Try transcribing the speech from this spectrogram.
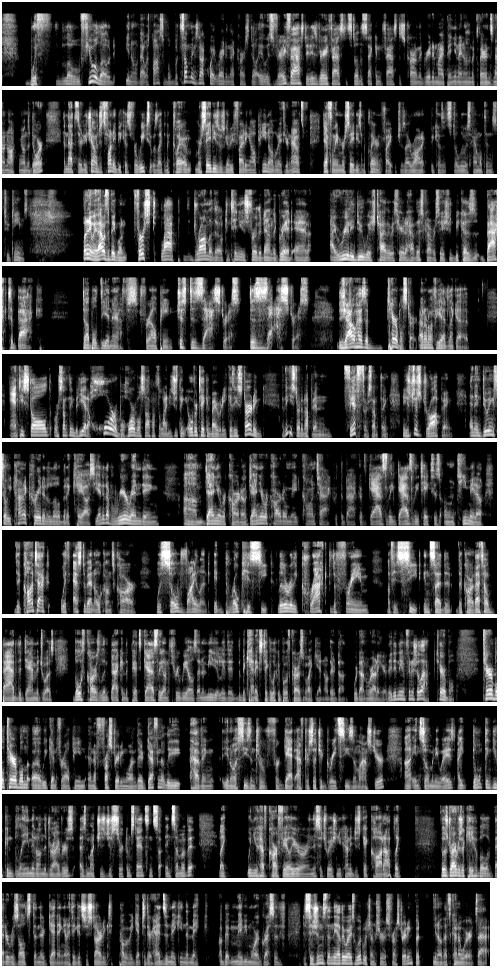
with low fuel load, you know, that was possible, but something's not quite right in that car still. It was very fast. It is very fast. It's still the second fastest car on the grid, in my opinion. I know the McLaren's now knocking on the door, and that's their new challenge. It's funny because for weeks it was like McLaren, Mercedes was going to be fighting Alpine all the way through. Now it's definitely a Mercedes McLaren fight, which is ironic because it's still Lewis Hamilton's two teams. But anyway, that was a big one. First lap drama, though, continues further down the grid. And I really do wish Tyler was here to have this conversation because back to back double DNFs for Alpine, just disastrous, disastrous. Zhou has a terrible start. I don't know if he had like a anti-stalled or something, but he had a horrible, horrible stop off the line. He's just being overtaken by everybody because he started, I think he started up in fifth or something. he's just dropping. And in doing so, he kind of created a little bit of chaos. He ended up rear ending um, Daniel Ricciardo. Daniel Ricciardo made contact with the back of Gasly. Gasly takes his own teammate out. The contact with Esteban Ocon's car was so violent, it broke his seat, literally cracked the frame of his seat inside the, the car. That's how bad the damage was. Both cars limp back in the pits, Gasly on three wheels, and immediately the, the mechanics take a look at both cars and are like, yeah, no, they're done. We're done. We're out of here. They didn't even finish a lap. Terrible terrible, terrible uh, weekend for Alpine and a frustrating one. They're definitely having you know a season to forget after such a great season last year uh, in so many ways. I don't think you can blame it on the drivers as much as just circumstance in so, in some of it. Like when you have car failure or in this situation, you kind of just get caught up. Like those drivers are capable of better results than they're getting, and I think it's just starting to probably get to their heads and making them make a bit maybe more aggressive decisions than they otherwise would, which I'm sure is frustrating, but you know, that's kind of where it's at.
